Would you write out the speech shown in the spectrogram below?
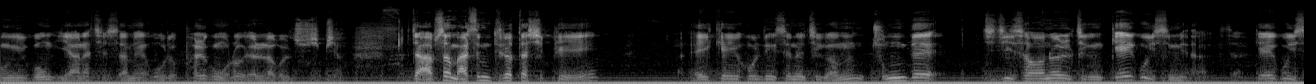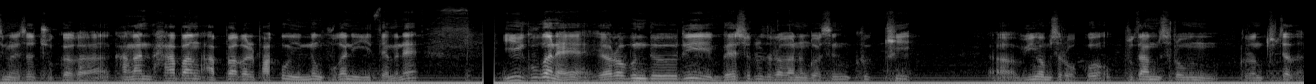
010-2173-5680으로 연락을 주십시오. 자, 앞서 말씀드렸다시피 AK홀딩스는 지금 중대 지지선을 지금 깨고 있습니다. 자, 깨고 있으면서 주가가 강한 하방 압박을 받고 있는 구간이기 때문에 이 구간에 여러분들이 매수를 들어가는 것은 극히 어, 위험스럽고 부담스러운 그런 투자다.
